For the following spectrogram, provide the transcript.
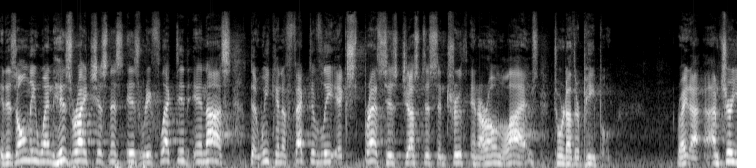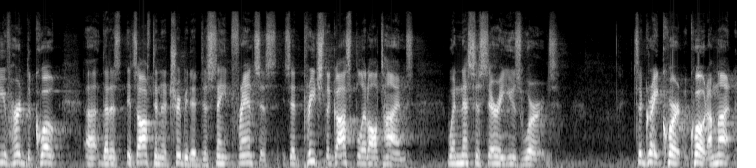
it is only when his righteousness is reflected in us that we can effectively express his justice and truth in our own lives toward other people. Right? I, am sure you've heard the quote uh, that is it's often attributed to St. Francis. He said, Preach the gospel at all times, when necessary, use words. It's a great quote. I'm not,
